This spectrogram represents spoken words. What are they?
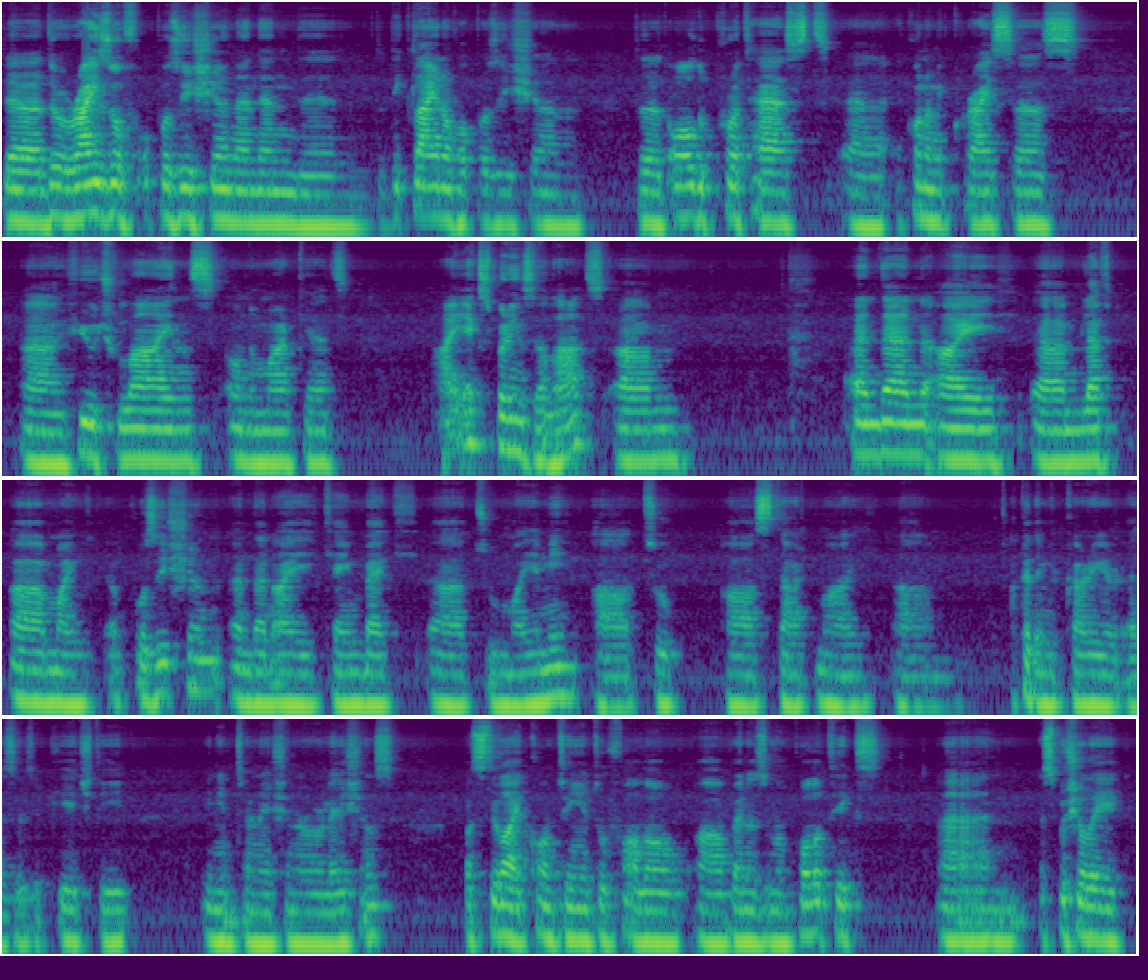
the the rise of opposition and then the, the decline of opposition, the, all the protests, uh, economic crisis, uh, huge lines on the market. I experienced a lot. Um, and then I um, left uh, my uh, position and then I came back uh, to Miami uh, to uh, start my um, academic career as, as, a PhD in international relations. But still, I continue to follow uh, Venezuelan politics and especially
